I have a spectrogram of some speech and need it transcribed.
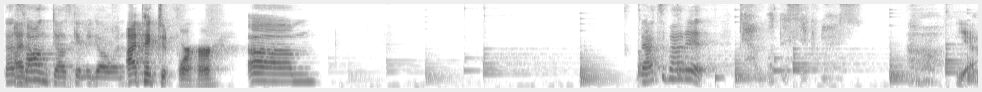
I that know. song does get me going. I picked it for her. um. That's about it. Down with the sickness. Yeah,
